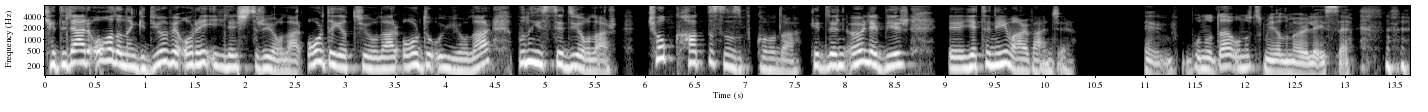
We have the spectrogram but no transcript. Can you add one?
kediler o alana gidiyor ve orayı iyileştiriyorlar. Orada yatıyorlar, orada uyuyorlar. Bunu hissediyorlar. Çok haklısınız bu konuda. Kedilerin öyle bir e, yeteneği var bence. E, Bunu da unutmayalım öyleyse.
